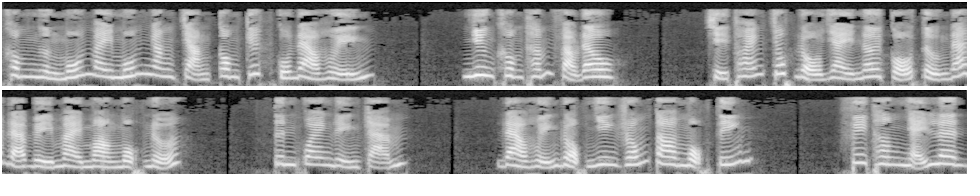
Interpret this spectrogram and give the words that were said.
không ngừng mối may muốn ngăn chặn công kích của đào huyển. Nhưng không thấm vào đâu. Chỉ thoáng chốc độ dày nơi cổ tượng đá đã bị mài mòn một nửa. Tinh quang điện trảm. Đào huyển đột nhiên rống to một tiếng. Phi thân nhảy lên.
